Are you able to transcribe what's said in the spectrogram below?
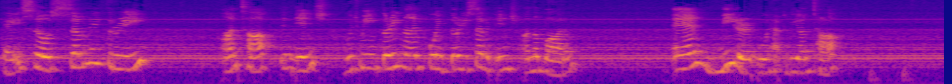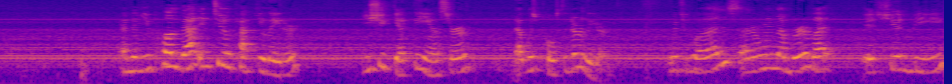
Okay, so 73 on top an inch, which means 39.37 inch on the bottom. And meter would have to be on top. And if you plug that into a calculator, you should get the answer that was posted earlier, which was, I don't remember, but it should be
